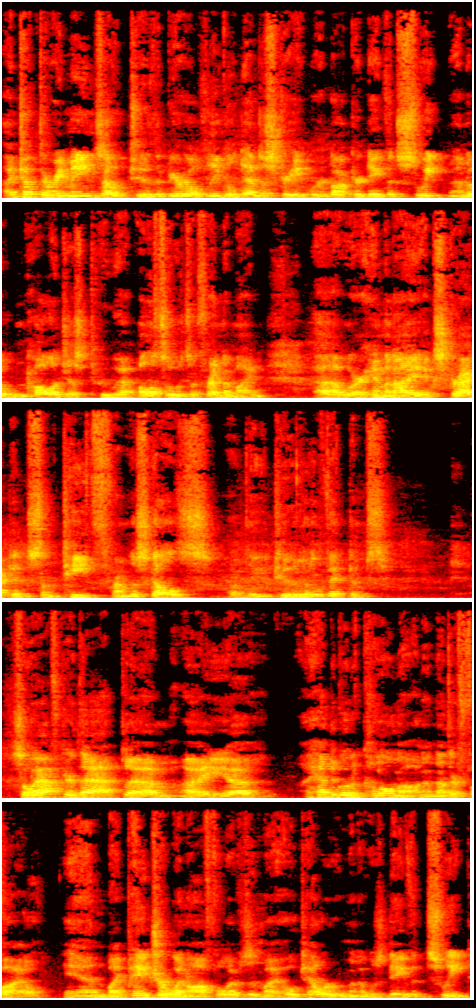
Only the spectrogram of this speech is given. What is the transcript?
I took the remains out to the Bureau of Legal Dentistry, where Dr. David Sweet, an odontologist who also is a friend of mine, uh, where him and I extracted some teeth from the skulls of the two little victims. So after that, um, I, uh, I had to go to Kelowna on another file and my pager went off while I was in my hotel room, and it was David Sweet.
